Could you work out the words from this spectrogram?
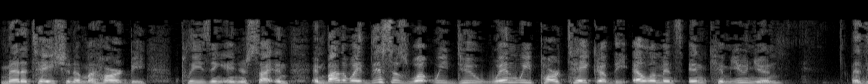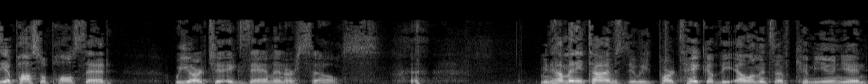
meditation of my heart be pleasing in your sight. And, and by the way, this is what we do when we partake of the elements in communion, as the apostle Paul said, we are to examine ourselves. I mean, how many times do we partake of the elements of communion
